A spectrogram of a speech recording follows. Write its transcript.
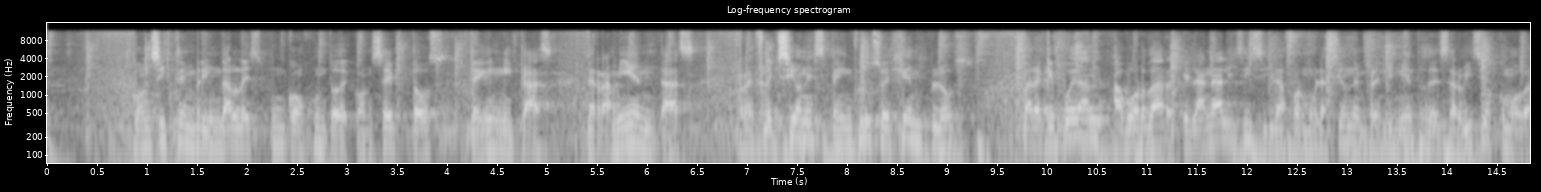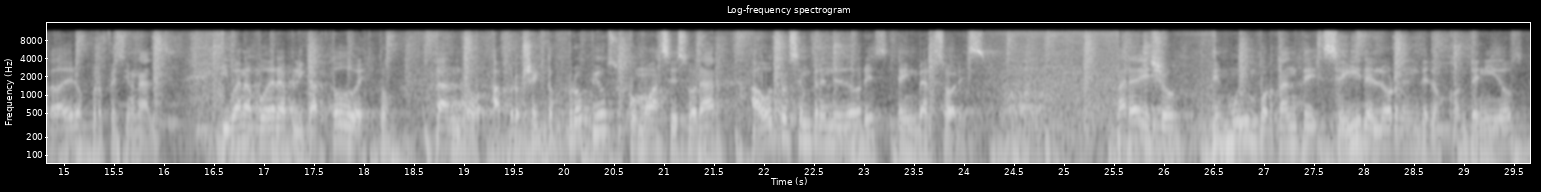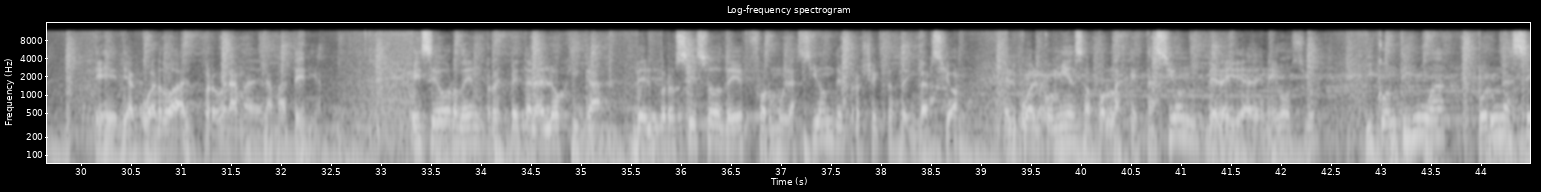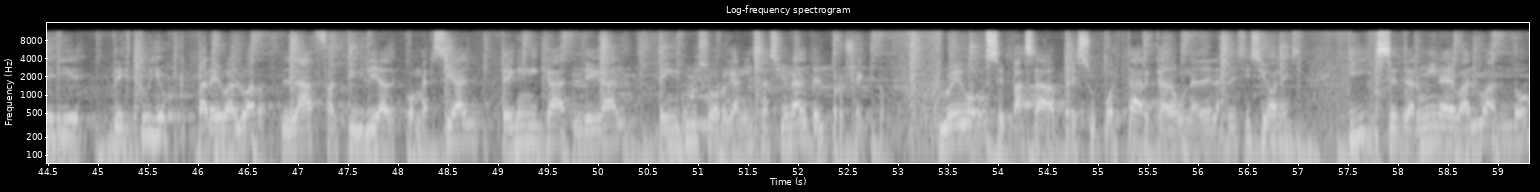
consiste en brindarles un conjunto de conceptos, técnicas, herramientas, reflexiones e incluso ejemplos para que puedan abordar el análisis y la formulación de emprendimientos de servicios como verdaderos profesionales. Y van a poder aplicar todo esto tanto a proyectos propios como asesorar a otros emprendedores e inversores. Para ello, es muy importante seguir el orden de los contenidos eh, de acuerdo al programa de la materia. Ese orden respeta la lógica del proceso de formulación de proyectos de inversión, el cual comienza por la gestación de la idea de negocio y continúa por una serie de estudios para evaluar la factibilidad comercial, técnica, legal e incluso organizacional del proyecto. Luego se pasa a presupuestar cada una de las decisiones y se termina evaluando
